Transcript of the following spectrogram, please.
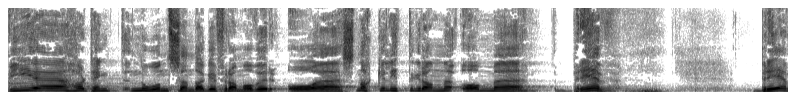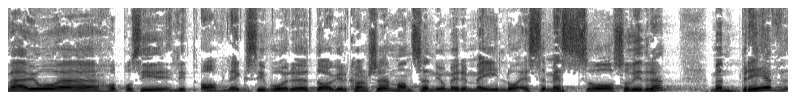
Vi eh, har tenkt noen søndager framover å eh, snakke litt om eh, brev. Brev er jo holdt på å si, litt avleggs i våre dager, kanskje. Man sender jo mer mail og SMS og så videre. Men brev,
